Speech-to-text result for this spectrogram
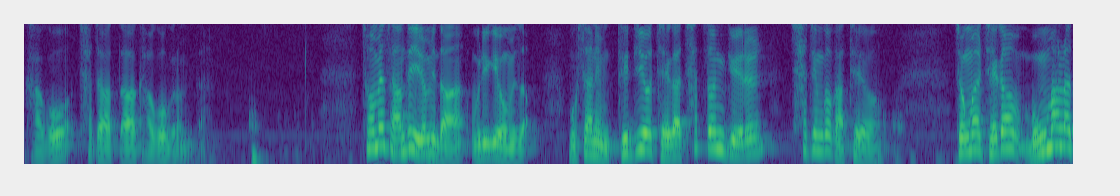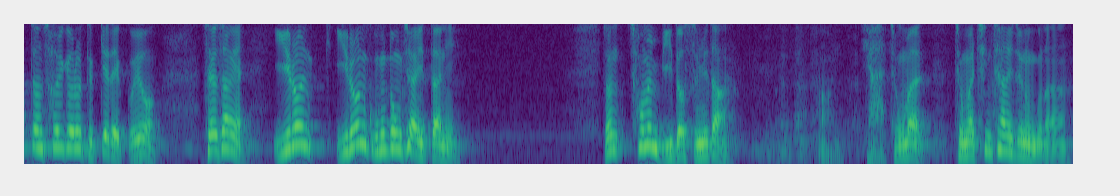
가고 찾아왔다가 가고 그럽니다. 처음에 사람들이 이럽니다. 우리 교회 오면서 목사님 드디어 제가 찾던 교회를 찾은 것 같아요. 정말 제가 목말랐던 설교를 듣게 됐고요. 세상에 이런 이런 공동체가 있다니. 전 처음엔 믿었습니다. 어, 야 정말 정말 칭찬해 주는구나.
